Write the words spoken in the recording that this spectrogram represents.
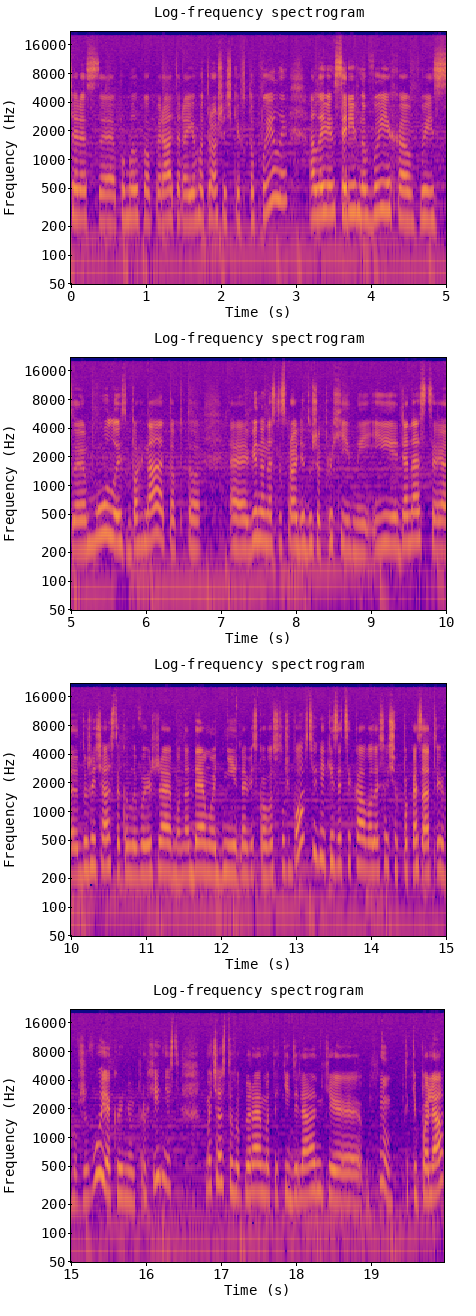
через е, помилку оператора його трошечки втопили, але він все рівно виїхав із е, мулу, із багна. Тобто е, він у нас насправді дуже прохідний. І для нас це дуже часто, коли виїжджаємо на демо дні для військовослужбовців, які зацікавилися, щоб показати його вживу, яка у нього прохідність. Ми часто вибираємо такі ділянки, е, ну такі поля,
